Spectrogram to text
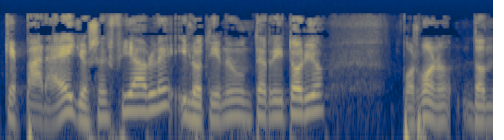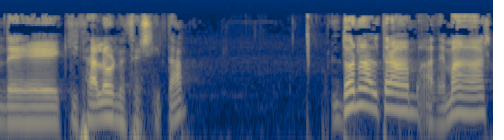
que para ellos es fiable y lo tiene en un territorio pues bueno, donde quizá lo necesita. Donald Trump, además,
